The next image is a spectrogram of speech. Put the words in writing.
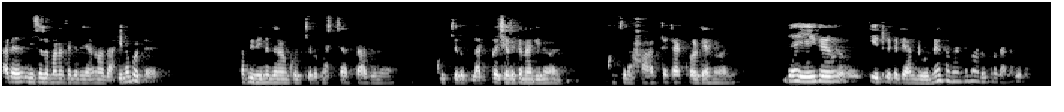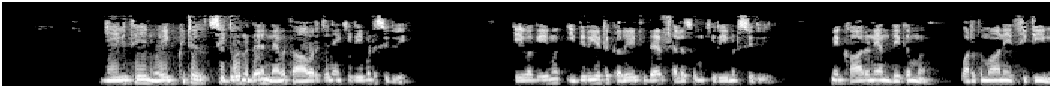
අර නිසල මනසකට යනවා දකින්නකොට අපි වෙනදනම් කොච්චර පශ්චාත්තාප වෙනවද කොච්චර බ්ලඩ් ප්‍රෙෂර් එක නගිනවද කොච්චර heart attack වලට යනවද දැන් ඒක තියටර් එකට යන්න ඕනේ තමන්ටම අඩු කරගන්න පුළුවන් ජීවිතයේ නොඑක් විට සිදුවන ද නැවත ආවර්ජනය කිරීමට සිදුවේ. ඒ වගේම ඉදිරියට කළ යුතු දෑ සැලසුම් කිරීමට සිදුවේ. මේ කාරණයන් දෙකම වර්තමානයේ සිටීම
